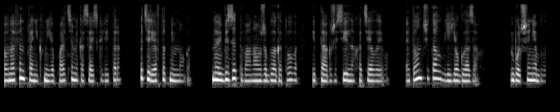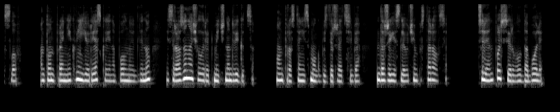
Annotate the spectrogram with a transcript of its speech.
Вновь он проник в нее пальцами, касаясь клитора, потеряв тот немного. Но и без этого она уже была готова и так же сильно хотела его. Это он читал в ее глазах. Больше не было слов. Антон проник в нее резко и на полную длину и сразу начал ритмично двигаться. Он просто не смог бы сдержать себя, даже если очень постарался. Член пульсировал до боли,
